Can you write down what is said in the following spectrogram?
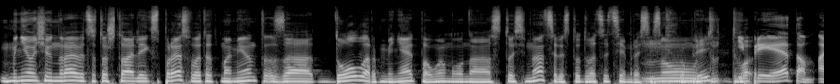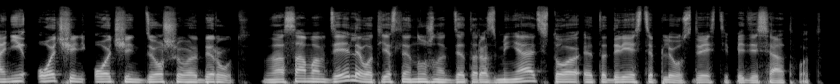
Мне очень нравится то, что Алиэкспресс в этот момент за доллар меняет, по-моему, на 117 или 127 российских Ну, рублей. д- И при этом они очень-очень дешево берут. На самом деле, вот если нужно где-то разменять, то это 200 плюс, 250 вот.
